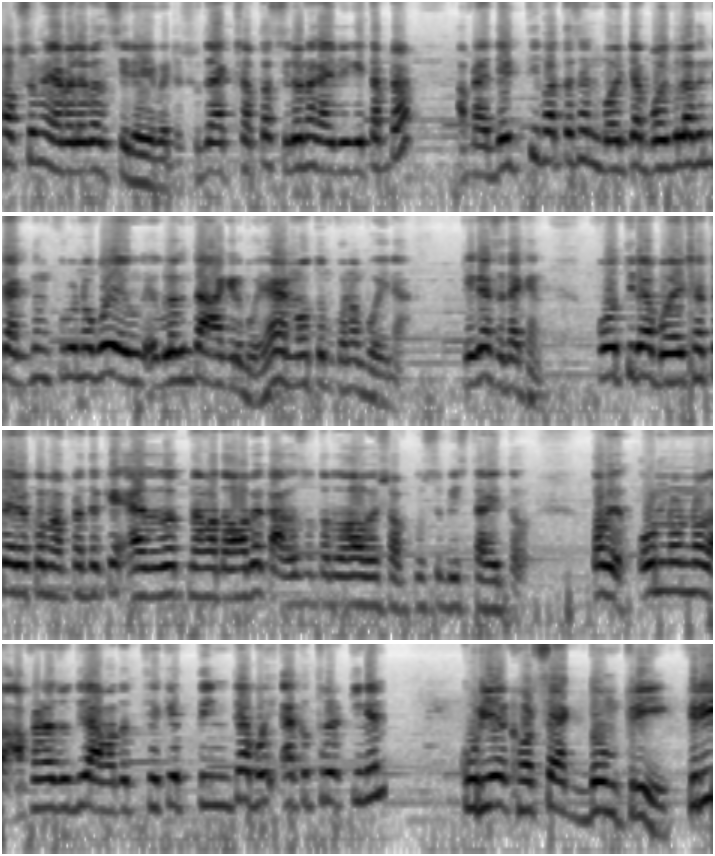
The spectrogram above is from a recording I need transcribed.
সবসময় অ্যাভেলেবেল ছিল এই বইটা। শুধু এক সপ্তাহ ছিল না গাইবি কিতাবটা। আপনারা দেখতেই পাচ্ছেন বইটা, বইগুলো কিন্তু একদম পুরনো বই এগুলো কিন্তু আগের বই হ্যাঁ নতুন কোনো বই না। ঠিক আছে, দেখেন, প্রতিটা বইয়ের সাথে এরকম আপনাদেরকে এজাজত নামা দেওয়া হবে, কাগজপত্র দেওয়া হবে সব কিছু বিস্তারিত। তবে অন্য অন্য আপনারা যদি আমাদের থেকে তিনটা বই একত্রে কিনেন, কুরিয়ার খরচা একদম ফ্রি ফ্রি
